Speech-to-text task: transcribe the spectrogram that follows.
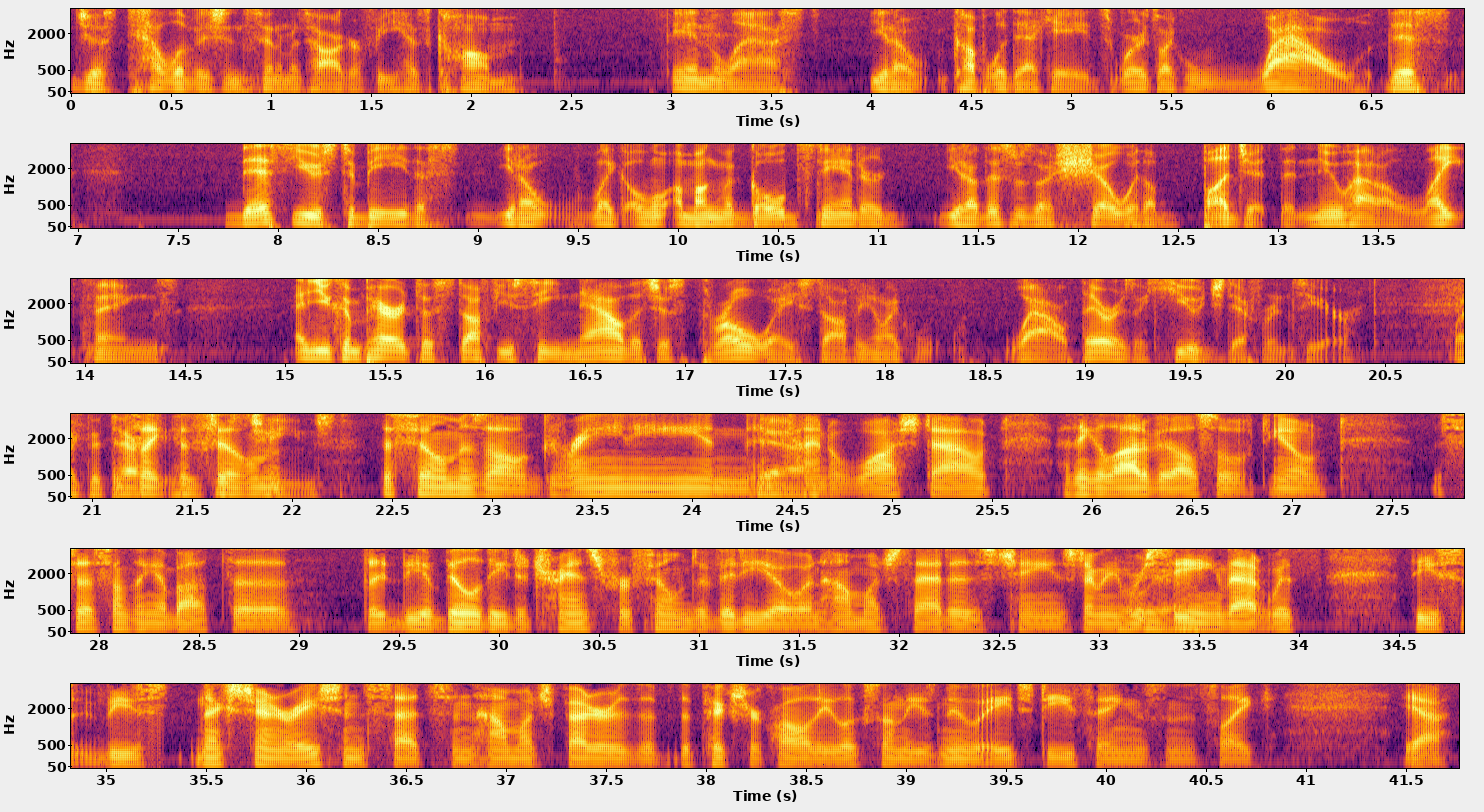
just television cinematography has come in the last you know couple of decades where it's like wow this this used to be this you know like among the gold standard you know this was a show with a budget that knew how to light things. And you compare it to stuff you see now that's just throwaway stuff and you're like wow there is a huge difference here like the tech It's like the has film. changed The film is all grainy and, and Yeah. kind of washed out. I think a lot of it also, you know, says something about the, the the ability to transfer film to video and how much that has changed. I mean, Oh, we're yeah. seeing that with these these next generation sets and how much better the the picture quality looks on these new HD things. And it's like, yeah,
